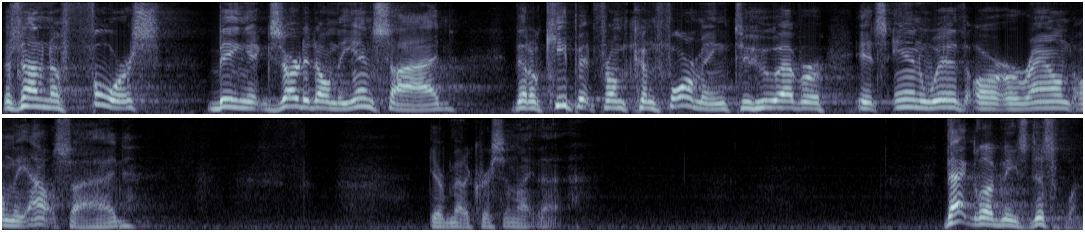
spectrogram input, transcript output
There's not enough force being exerted on the inside that'll keep it from conforming to whoever it's in with or around on the outside. You ever met a Christian like that? That glove needs discipline.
